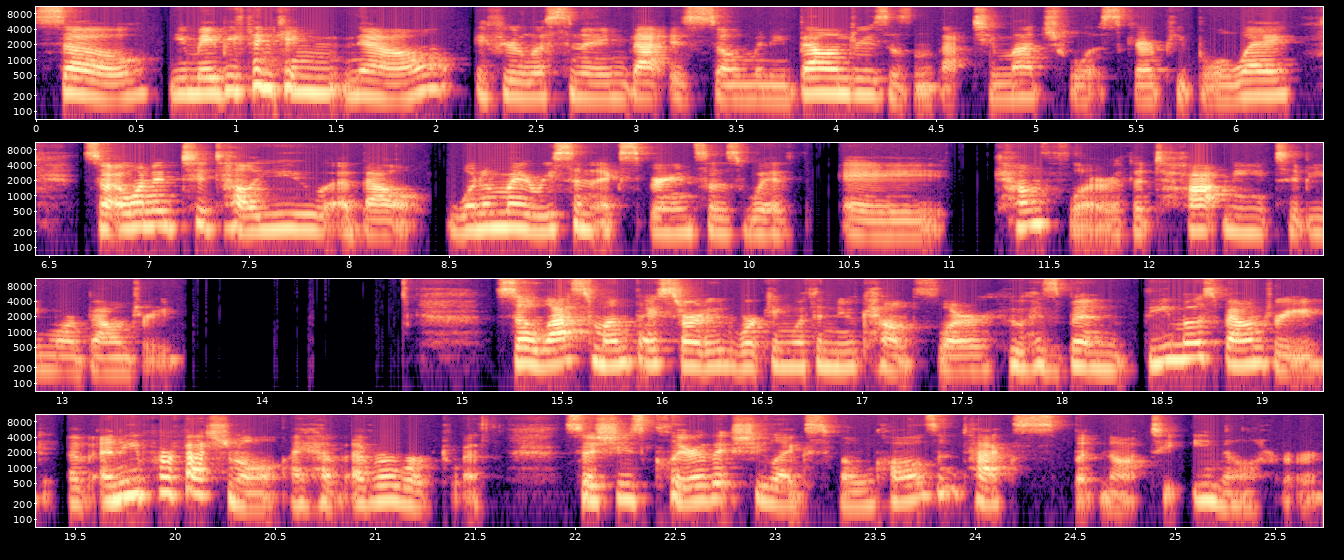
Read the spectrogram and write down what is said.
So you may be thinking now, if you're listening, that is so many boundaries. Isn't that too much? Will it scare people away? So I wanted to tell you about one of my recent experiences with a counselor that taught me to be more boundary. So last month, I started working with a new counselor who has been the most boundaried of any professional I have ever worked with. So she's clear that she likes phone calls and texts, but not to email her,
